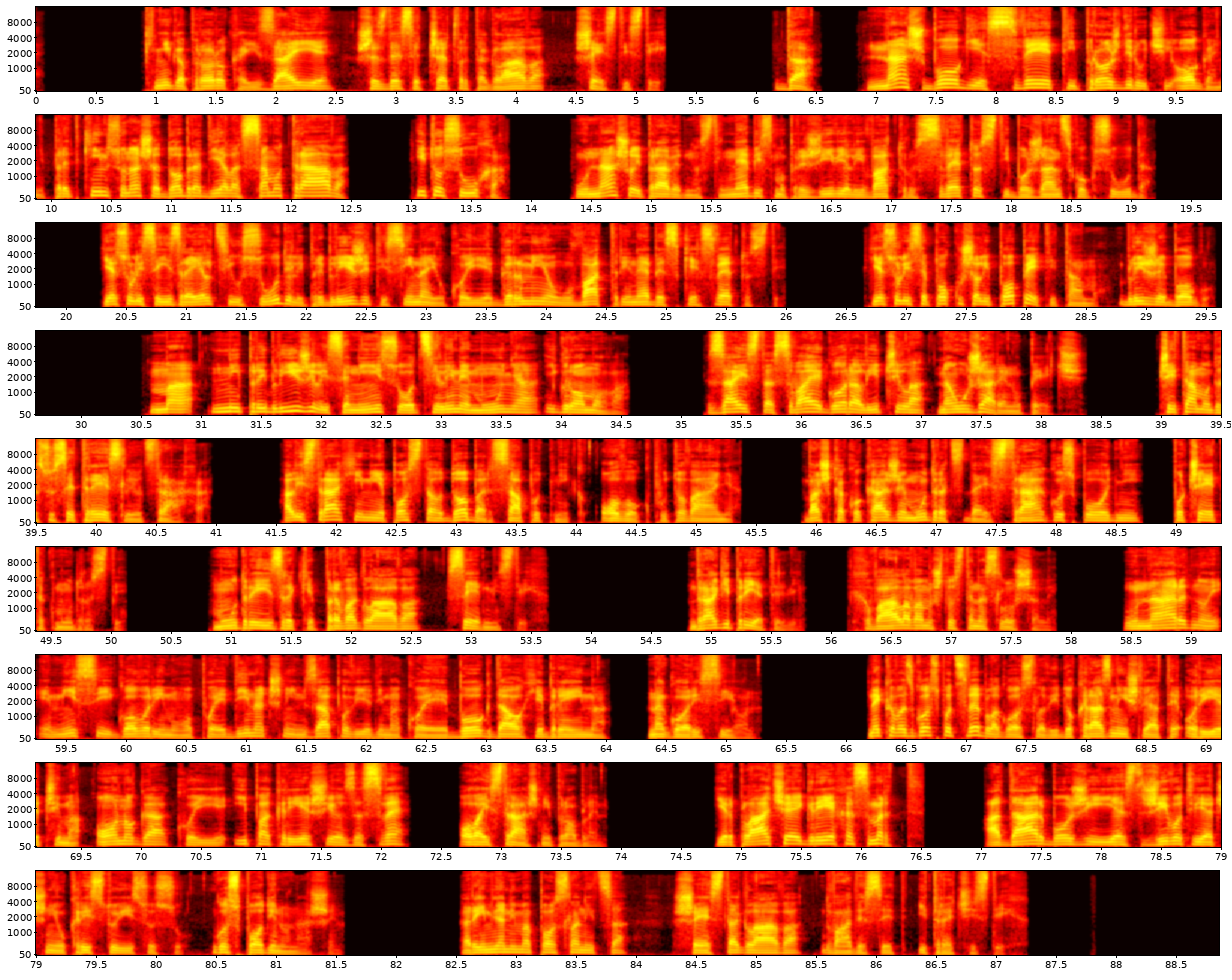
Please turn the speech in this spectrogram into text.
Knjiga proroka Izaije, 64. glava, šesti stih. Da, naš Bog je sveti proždirući oganj, pred kim su naša dobra dijela samo trava, i to suha. U našoj pravednosti ne bismo preživjeli vatru svetosti božanskog suda. Jesu li se Izraelci usudili približiti Sinaju koji je grmio u vatri nebeske svetosti? Jesu li se pokušali popeti tamo, bliže Bogu? ma ni približili se nisu od ciline munja i gromova. Zaista sva je gora ličila na užarenu peć. Čitamo da su se tresli od straha. Ali strah im je postao dobar saputnik ovog putovanja. Baš kako kaže mudrac da je strah gospodnji početak mudrosti. Mudre izreke prva glava, sedmi stih. Dragi prijatelji, hvala vam što ste nas slušali. U narodnoj emisiji govorimo o pojedinačnim zapovjedima koje je Bog dao Hebrejima na gori Sion. Neka vas Gospod sve blagoslovi dok razmišljate o riječima onoga koji je ipak riješio za sve ovaj strašni problem. Jer plaća je grijeha smrt, a dar Božiji jest život vječni u Kristu Isusu, gospodinu našem. Rimljanima poslanica, šesta glava, 23. stih.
